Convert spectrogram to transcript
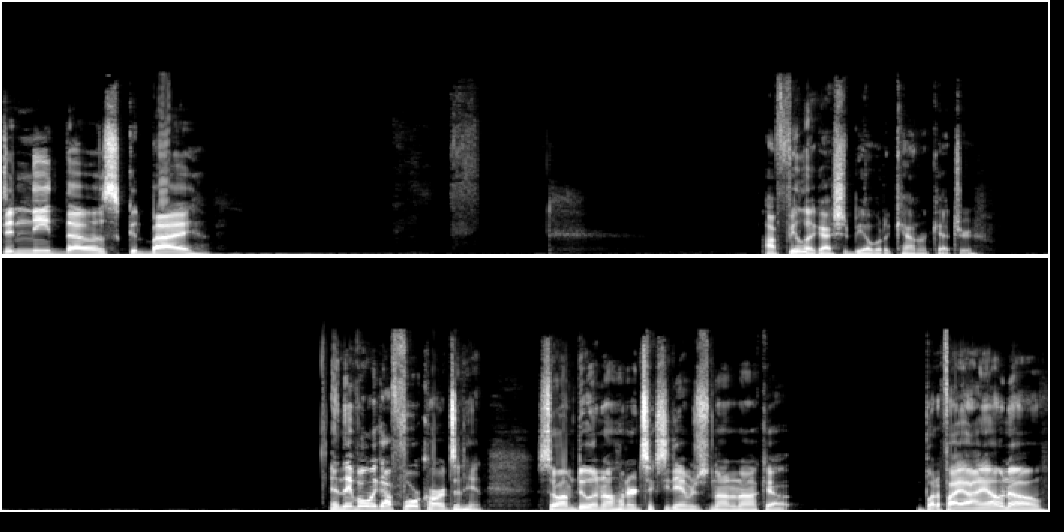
Didn't need those. Goodbye. I feel like I should be able to counter catcher. And they've only got four cards in hand. So I'm doing 160 damage. It's not a knockout. But if I Iono,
